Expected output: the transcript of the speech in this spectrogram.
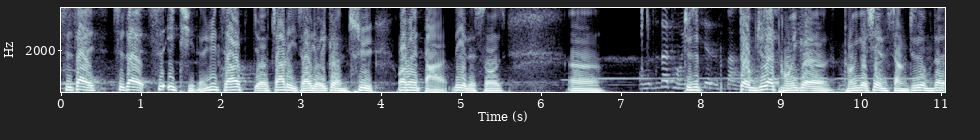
是在是在是一体的，因为只要有家里只要有一个人去外面打猎的时候，呃，我们就在同一个线上，对，我们就在同一个同一个线上，就是我们在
